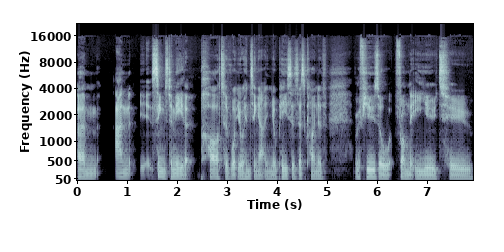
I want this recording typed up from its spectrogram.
Um, and it seems to me that part of what you're hinting at in your piece is this kind of refusal from the EU to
